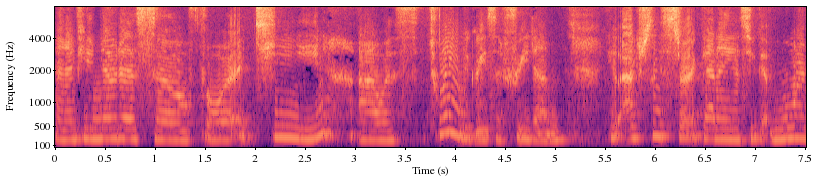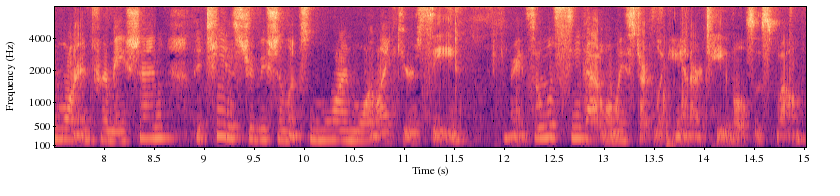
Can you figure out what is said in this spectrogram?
And if you notice, so for a T uh, with 20 degrees of freedom, you actually start getting, as you get more and more information, the T distribution looks more and more like your Z. Right, so we'll see that when we start looking at our tables as well.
